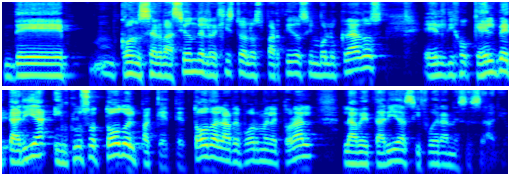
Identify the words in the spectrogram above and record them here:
de mm, conservación del registro de los partidos involucrados, él dijo que él vetaría incluso todo el paquete, toda la reforma electoral, la vetaría si fuera necesario.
